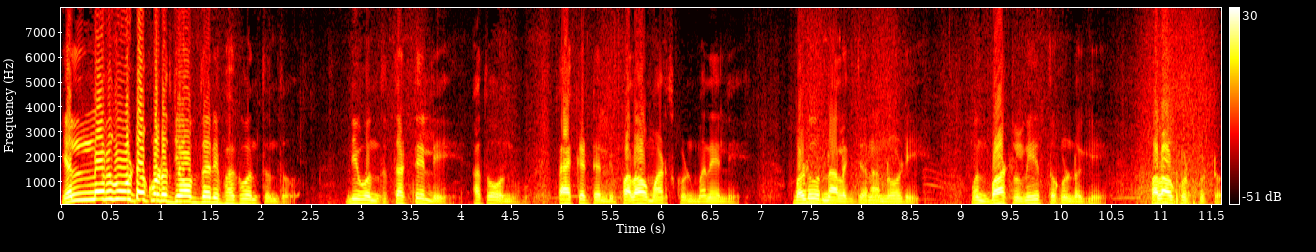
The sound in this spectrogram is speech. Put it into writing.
ಎಲ್ಲರಿಗೂ ಊಟ ಕೊಡೋ ಜವಾಬ್ದಾರಿ ಭಗವಂತಂದು. ನೀವೊಂದು ತಟ್ಟೆಯಲ್ಲಿ ಅಥವಾ ಒಂದು ಪ್ಯಾಕೆಟಲ್ಲಿ ಪಲಾವ್ ಮಾಡಿಸ್ಕೊಂಡು ಮನೆಯಲ್ಲಿ ಬಡವ್ರು ನಾಲ್ಕು ಜನ ನೋಡಿ, ಒಂದು ಬಾಟ್ಲ್ ನೀರು ತೊಗೊಂಡೋಗಿ ಪಲಾವ್ ಕೊಟ್ಬಿಟ್ಟು,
